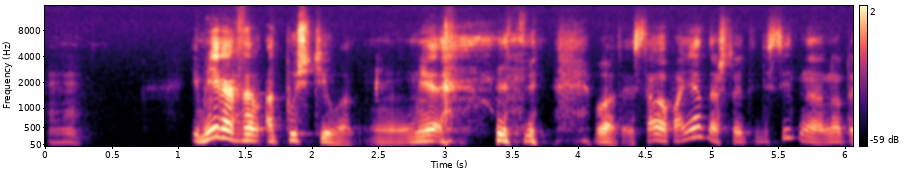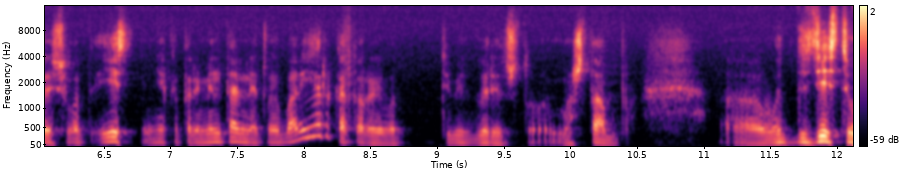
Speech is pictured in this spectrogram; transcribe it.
Угу. И мне как-то отпустило. Мне вот, и стало понятно, что это действительно, ну, то есть вот есть некоторый ментальный твой барьер, который вот тебе говорит, что масштаб э, вот здесь ты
